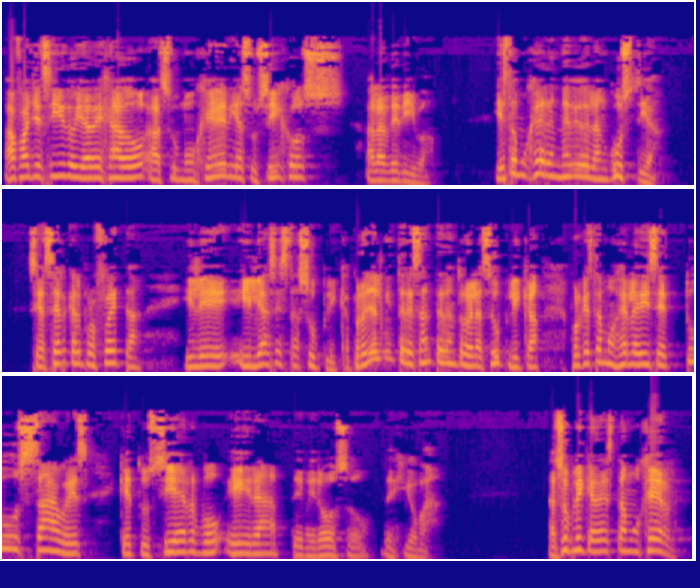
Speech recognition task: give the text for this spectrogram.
ha fallecido y ha dejado a su mujer y a sus hijos a la deriva. Y esta mujer en medio de la angustia se acerca al profeta y le, y le hace esta súplica. Pero hay algo interesante dentro de la súplica, porque esta mujer le dice, tú sabes que tu siervo era temeroso de Jehová. La súplica de esta mujer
